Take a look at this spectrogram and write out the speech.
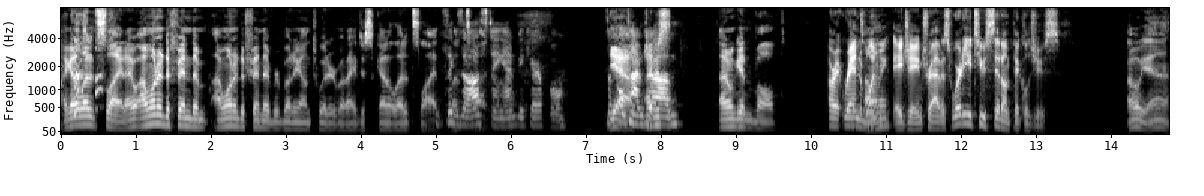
I gotta let it slide. I, I want to defend him. I want to defend everybody on Twitter, but I just gotta let it slide. It's Let it slide. exhausting. I'd be careful. It's a Yeah, full time I just- job. I don't get involved. All right, random one, AJ and Travis. Where do you two sit on pickle juice? Oh yeah,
